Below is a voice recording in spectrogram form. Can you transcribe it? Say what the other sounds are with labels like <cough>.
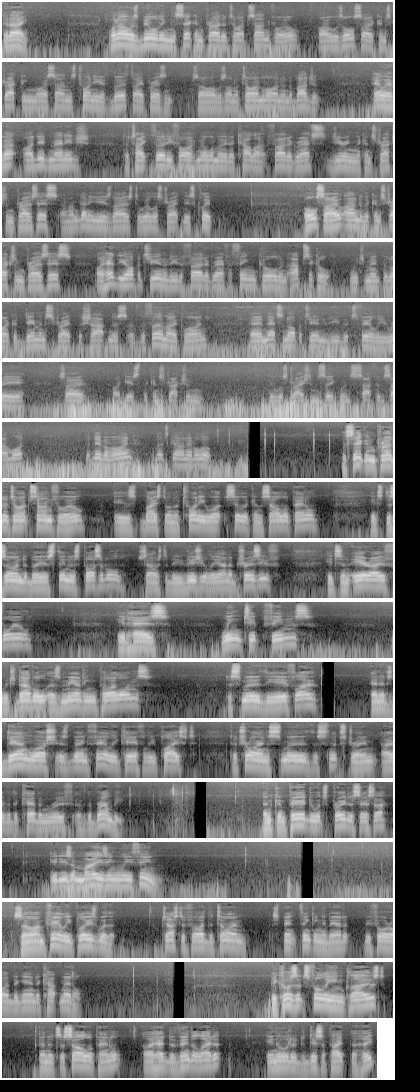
G'day. When I was building the second prototype Sunfoil, I was also constructing my son's 20th birthday present, so I was on a timeline and a budget. However, I did manage to take 35mm colour photographs during the construction process and I'm going to use those to illustrate this clip. Also, under the construction process, I had the opportunity to photograph a thing called an upsicle, which meant that I could demonstrate the sharpness of the thermocline and that's an opportunity that's fairly rare so I guess the construction illustration sequence suffered somewhat, but never mind, let's go and have a look. The second prototype Sunfoil is based on a 20 watt silicon solar panel. It's designed to be as thin as possible so as to be visually unobtrusive. It's an aerofoil. It has wingtip fins which double as mounting pylons to smooth the airflow and its downwash has been fairly carefully placed to try and smooth the slipstream over the cabin roof of the Brumby. And compared to its predecessor, it is amazingly thin. So I'm fairly pleased with it. Justified the time spent thinking about it before I began to cut metal. Because it's fully enclosed and it's a solar panel, I had to ventilate it in order to dissipate the heat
